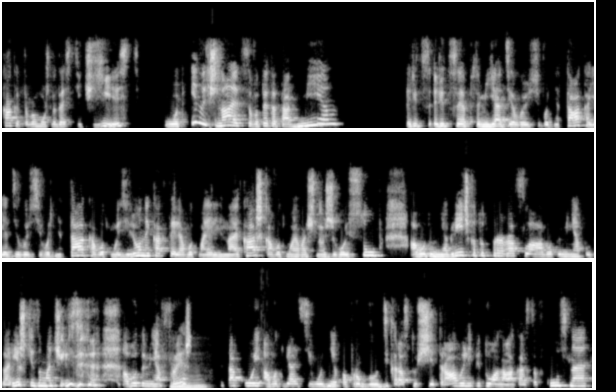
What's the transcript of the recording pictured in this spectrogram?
как этого можно достичь, есть. Вот. И начинается вот этот обмен рецептами. Я делаю сегодня так, а я делаю сегодня так, а вот мой зеленый коктейль, а вот моя льняная кашка, а вот мой овощной живой суп, а вот у меня гречка тут проросла, а вот у меня тут орешки замочились, а вот у меня фреш mm-hmm. такой, а вот я сегодня попробовала дикорастущие травы лебеду, она оказывается вкусная.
